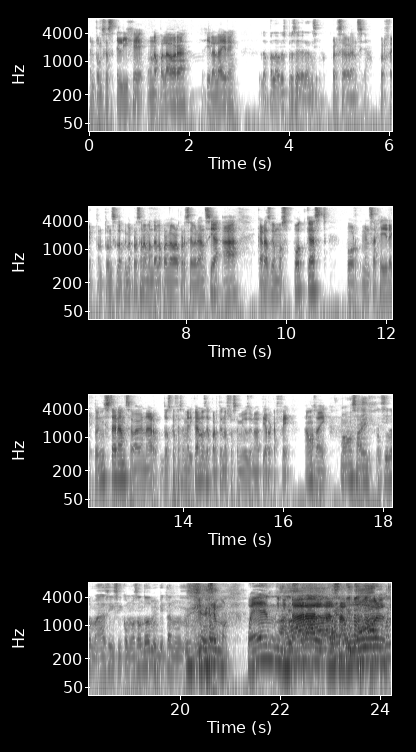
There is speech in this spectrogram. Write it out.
Entonces elige una palabra, ir al aire, La palabra es perseverancia. perseverancia. Perfecto. Entonces la primera persona a mandar la palabra perseverancia a Caras Vemos Podcast por mensaje directo en Instagram se va a ganar dos cafés americanos de parte de nuestros amigos de Nueva Tierra Café. Vamos ahí. Vamos ahí. Así nomás. Y si como son dos, me invitan uno. Pueden invitar al. Saúl.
